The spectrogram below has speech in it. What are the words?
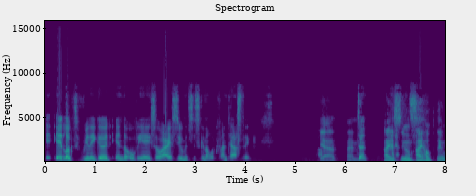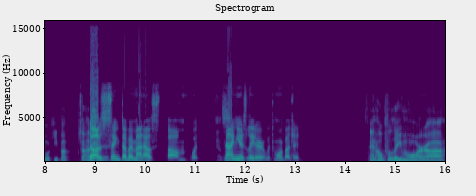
it, it looked really good in the OVA, so I assume it's just gonna look fantastic. Yeah, and Done. I assume, I hope they will keep up. No, I was just saying, done by Madhouse. Um, what Yes. nine years later with more budget, And hopefully more uh,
